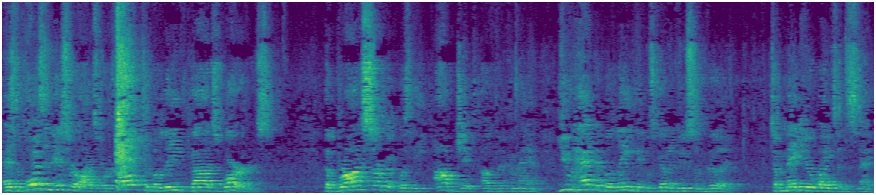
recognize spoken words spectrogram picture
As the poisoned Israelites were called to believe God's words, the bronze serpent was the object of the command. You had to believe it was going to do some good to make your way to the snake.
